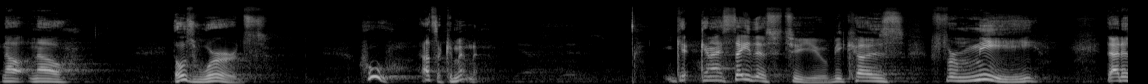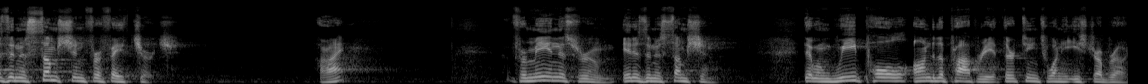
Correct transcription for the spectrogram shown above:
Now, now, those words, whew, that's a commitment. Can I say this to you? Because for me, that is an assumption for Faith Church. All right? For me in this room, it is an assumption that when we pull onto the property at 1320 East Strub Road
